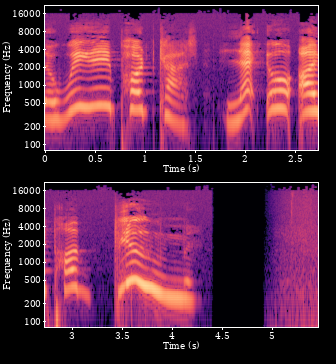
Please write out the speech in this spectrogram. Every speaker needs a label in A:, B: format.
A: the Wiggly Podcast. Let your iPod bloom.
